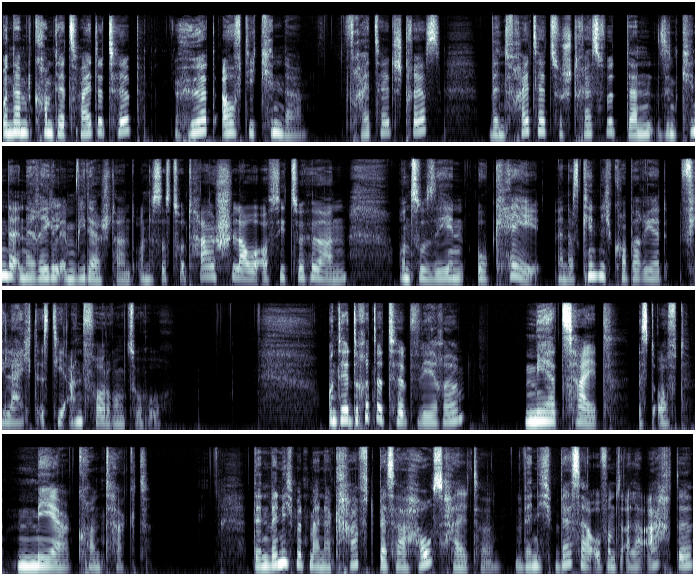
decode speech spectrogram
Und damit kommt der zweite Tipp. Hört auf die Kinder. Freizeitstress. Wenn Freizeit zu Stress wird, dann sind Kinder in der Regel im Widerstand. Und es ist total schlau, auf sie zu hören und zu sehen, okay, wenn das Kind nicht kooperiert, vielleicht ist die Anforderung zu hoch. Und der dritte Tipp wäre, mehr Zeit ist oft mehr Kontakt. Denn wenn ich mit meiner Kraft besser haushalte, wenn ich besser auf uns alle achte,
